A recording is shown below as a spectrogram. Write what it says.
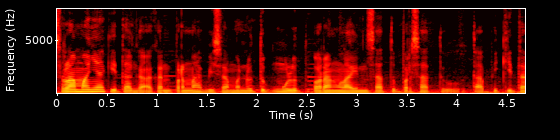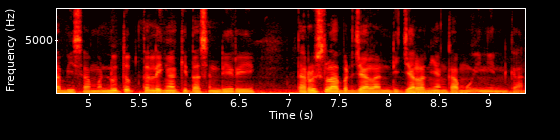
Selamanya kita nggak akan pernah bisa menutup mulut orang lain satu persatu, tapi kita bisa menutup telinga kita sendiri. Teruslah berjalan di jalan yang kamu inginkan.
